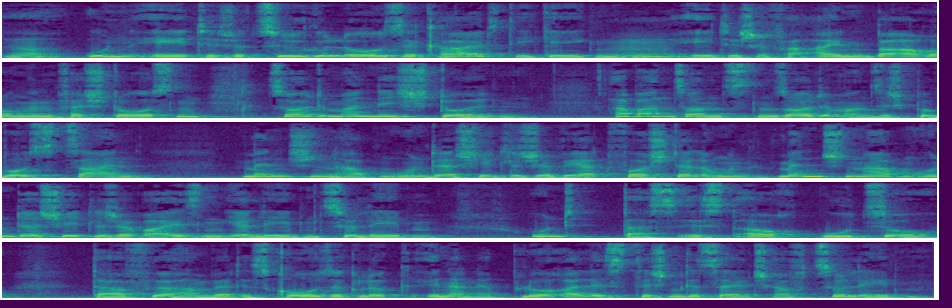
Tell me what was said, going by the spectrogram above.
Ja, unethische Zügellosigkeit, die gegen ethische Vereinbarungen verstoßen, sollte man nicht dulden. Aber ansonsten sollte man sich bewusst sein, Menschen haben unterschiedliche Wertvorstellungen, Menschen haben unterschiedliche Weisen, ihr Leben zu leben, und das ist auch gut so. Dafür haben wir das große Glück, in einer pluralistischen Gesellschaft zu leben.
